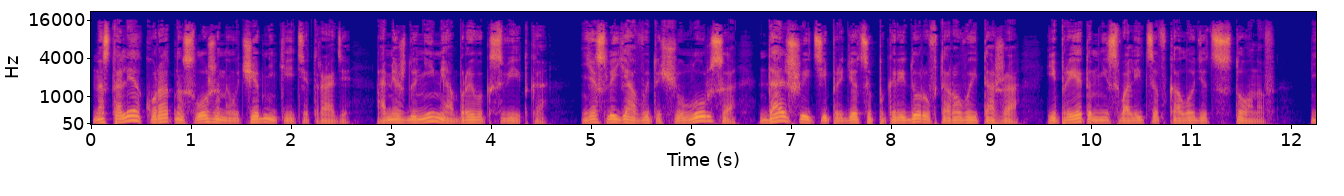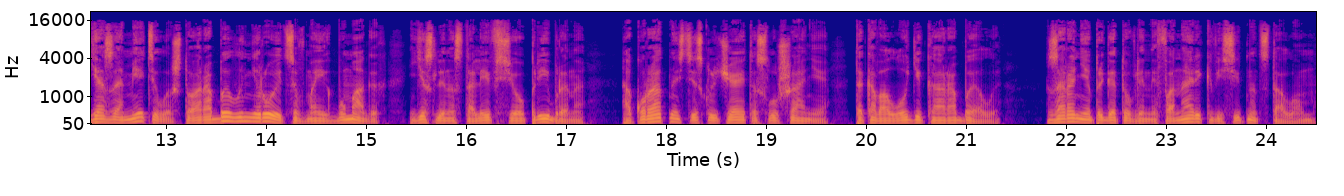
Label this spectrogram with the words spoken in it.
На столе аккуратно сложены учебники и тетради, а между ними обрывок свитка. Если я вытащу Лурса, дальше идти придется по коридору второго этажа и при этом не свалиться в колодец стонов — я заметила, что Арабелла не роется в моих бумагах, если на столе все прибрано. Аккуратность исключает ослушание. Такова логика Арабеллы. Заранее приготовленный фонарик висит над столом.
